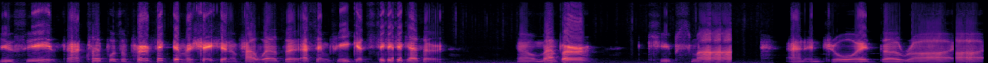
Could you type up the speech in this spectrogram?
You see, that clip was a perfect demonstration of how well the SMP gets t- together. Now remember, keep smiling and enjoy the ride.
